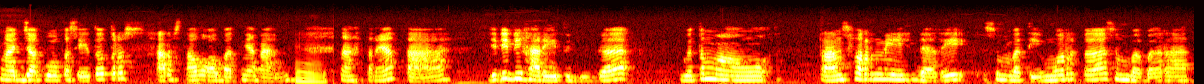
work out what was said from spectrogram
ngajak gue ke situ terus harus tahu obatnya kan Hmm. nah ternyata jadi di hari itu juga gue tuh mau transfer nih dari Sumba Timur ke Sumba Barat.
